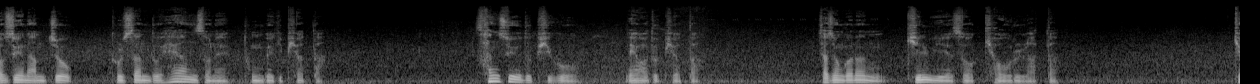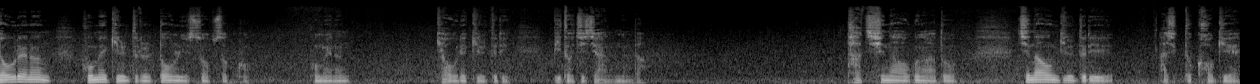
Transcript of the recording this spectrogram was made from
여수의 남쪽 돌산도 해안선에 동백이 피었다. 산수유도 피고 내화도 피었다. 자전거는 길 위에서 겨울을 났다. 겨울에는 봄의 길들을 떠올릴 수 없었고, 봄에는 겨울의 길들이 믿어지지 않는다. 다 지나오고 나도 지나온 길들이 아직도 거기에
